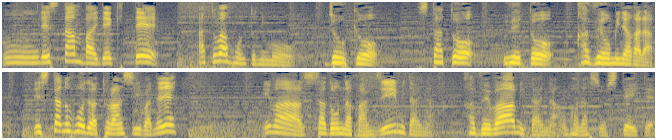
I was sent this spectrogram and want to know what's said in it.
うんで、スタンバイできて、あとは本当にもう、状況、下と上と風を見ながら、で、下の方ではトランシーバーでね、今、下どんな感じ？みたいな。風は？みたいなお話をしていて。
